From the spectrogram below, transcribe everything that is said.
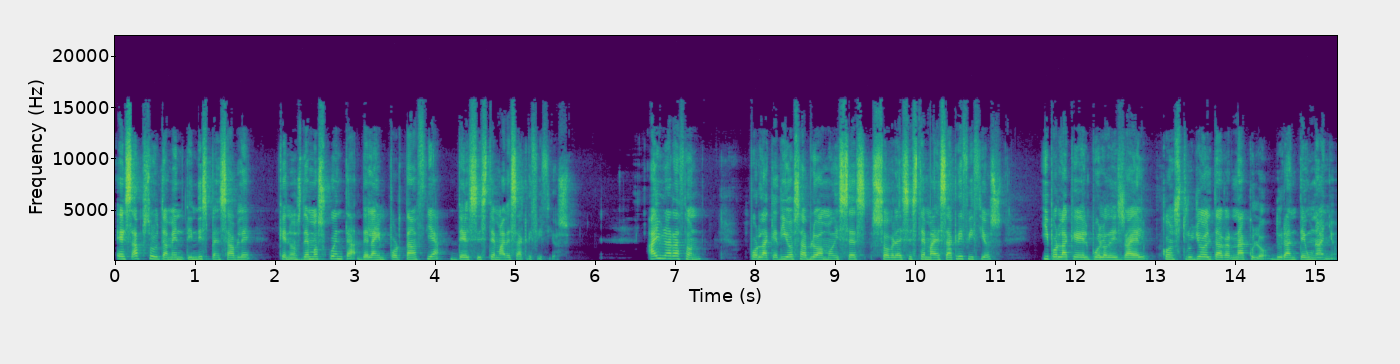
Es absolutamente indispensable que nos demos cuenta de la importancia del sistema de sacrificios. Hay una razón por la que Dios habló a Moisés sobre el sistema de sacrificios y por la que el pueblo de Israel construyó el tabernáculo durante un año.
